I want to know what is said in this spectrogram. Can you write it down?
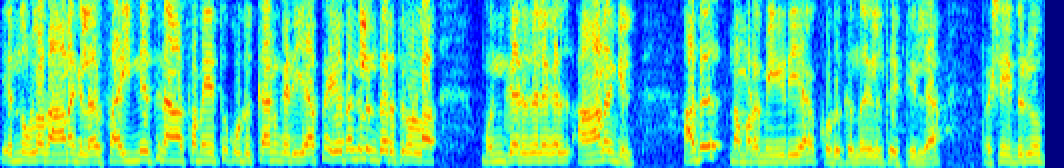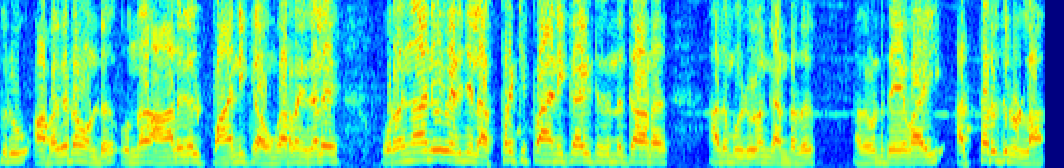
എന്നുള്ളതാണെങ്കിൽ അത് സൈന്യത്തിന് ആ സമയത്ത് കൊടുക്കാൻ കഴിയാത്ത ഏതെങ്കിലും തരത്തിലുള്ള മുൻകരുതലുകൾ ആണെങ്കിൽ അത് നമ്മുടെ മീഡിയ കൊടുക്കുന്നതിൽ തെറ്റില്ല. പക്ഷേ ഇതിനകത്തൊരു അപകടമുണ്ട്. ഒന്ന് ആളുകൾ പാനിക്കാവും. കാരണം ഇന്നലെ ഉറങ്ങാനേ കഴിഞ്ഞില്ല. അത്രയ്ക്ക് പാനിക്കായിട്ടിരുന്നിട്ടാണ് അത് മുഴുവൻ കണ്ടത്. അതുകൊണ്ട് ദയവായി അത്തരത്തിലുള്ള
